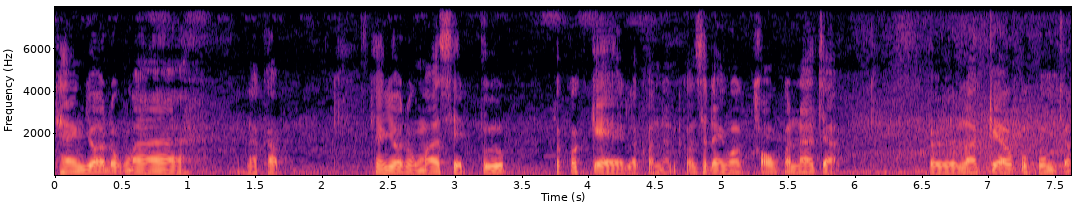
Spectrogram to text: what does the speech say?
แทงยอดออกมานะครับ แทงยอดออกมาเสร็จปุ๊บแล้วก็แก่แล้วก็นั้นก็แสดงว่าเขาก็น่าจะเออรากแก้วก็คงจะ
